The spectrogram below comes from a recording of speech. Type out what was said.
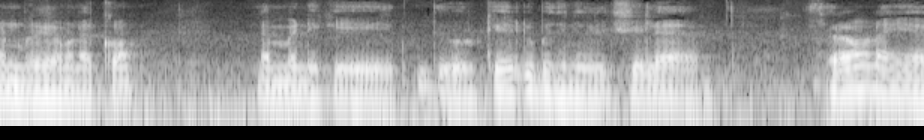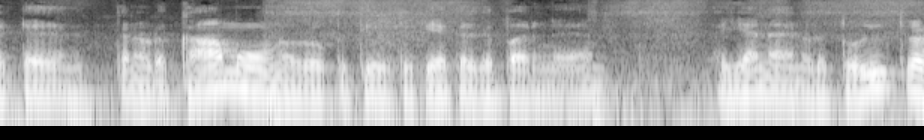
நண்பர்களே வணக்கம். நம்ம இன்றைக்கி ஒரு கேள்வி பதில் நிகழ்ச்சியில் சரவண ஐயாட்ட தன்னோட காம உணர்வை பற்றி ஒருத்தர் கேட்குறத பாருங்கள் ஐயா நான் என்னோடய தொழில்துறை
